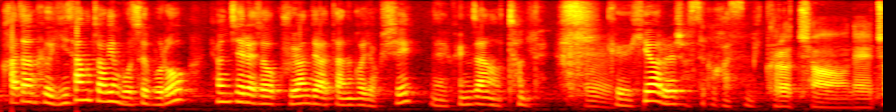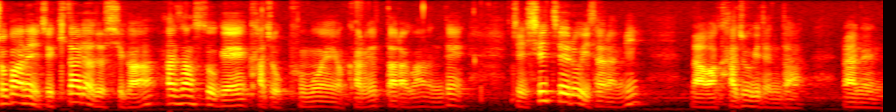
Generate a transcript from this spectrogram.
가장 그 이상적인 모습으로 현실에서 구현되었다는 것 역시 네, 굉장한 어떤 음. 그 희열을 줬을 것 같습니다. 그렇죠. 네. 초반에 이제 키다리 아저씨가 환상 속의 가족, 부모의 역할을 했다라고 하는데, 이제 실제로 이 사람이 나와 가족이 된다라는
